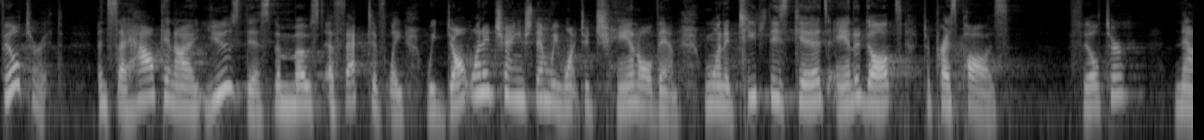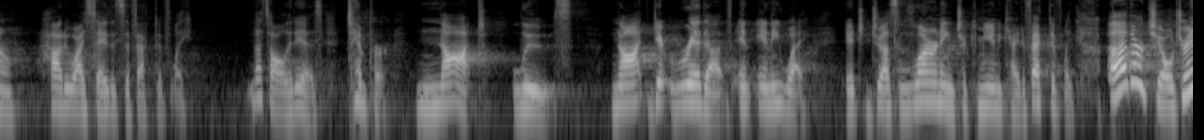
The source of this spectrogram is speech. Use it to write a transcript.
filter it, and say, how can I use this the most effectively? We don't want to change them, we want to channel them. We want to teach these kids and adults to press pause, filter, now, how do I say this effectively? That's all it is temper, not lose, not get rid of in any way. It's just learning to communicate effectively. Other children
